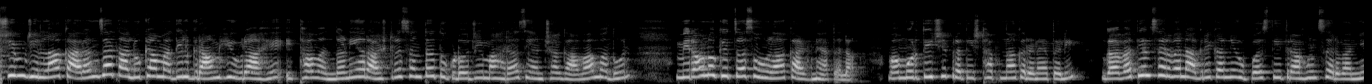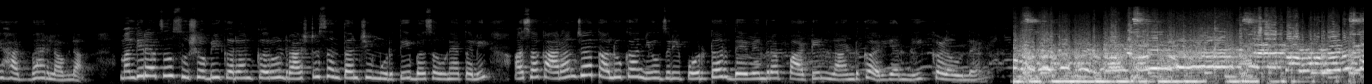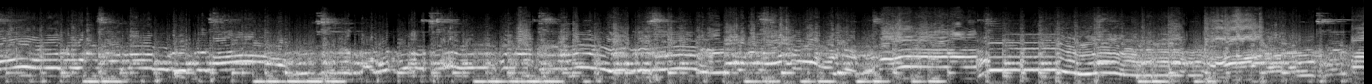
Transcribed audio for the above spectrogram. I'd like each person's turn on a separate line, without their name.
जिल्हा कारंजा तालुक्यामधील ग्राम हिवरा आहे. इथं वंदनीय राष्ट्रसंत तुकडोजी महाराज यांच्या गावामधून मिरवणुकीचा सोहळा काढण्यात आला व मूर्तीची प्रतिष्ठापना करण्यात आली. गावातील सर्व नागरिकांनी उपस्थित राहून सर्वांनी हातभार लावला. मंदिराचं सुशोभीकरण करून राष्ट्रसंतांची मूर्ती बसवण्यात आली असं कारंजा तालुका न्यूज रिपोर्टर देवेंद्र पाटील लांडकर यांनी कळवलंय.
